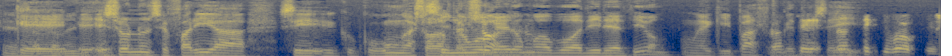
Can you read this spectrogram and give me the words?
Que eso non se faría si, con unha sola si persona Se non? houbera unha boa dirección. Un equipazo non que te, tes aí. Non te equivoques,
